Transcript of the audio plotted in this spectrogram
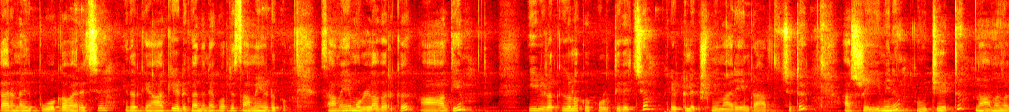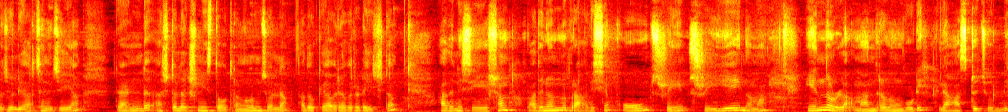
കാരണം ഈ പൂവൊക്കെ വരച്ച് ഇതൊക്കെ ആക്കിയെടുക്കാൻ തന്നെ കുറച്ച് സമയമെടുക്കും. സമയമുള്ളവർക്ക് ആദ്യം ഈ വിളക്കുകളൊക്കെ കൊളുത്തി വെച്ച് എട്ട് ലക്ഷ്മിമാരെയും പ്രാർത്ഥിച്ചിട്ട് ആ ശ്രീമിന് നൂറ്റിയെട്ട് നാമങ്ങൾ ചൊല്ലി അർച്ചന ചെയ്യാം. രണ്ട് അഷ്ടലക്ഷ്മി സ്തോത്രങ്ങളും ചൊല്ലാം. അതൊക്കെ അവരവരുടെ ഇഷ്ടം. അതിനുശേഷം പതിനൊന്ന് പ്രാവശ്യം ഓം ശ്രീം ശ്രീയേ നമ എന്നുള്ള മന്ത്രവും കൂടി ലാസ്റ്റ് ചൊല്ലി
